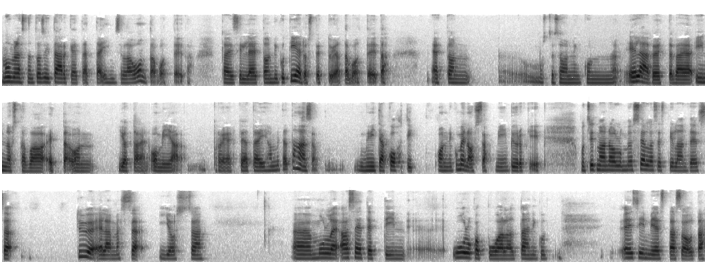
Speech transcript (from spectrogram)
Mun mielestä on tosi tärkeää, että ihmisillä on tavoitteita tai sille, että on niin kuin tiedostettuja tavoitteita. Että on, musta se on niin kuin elävöittävää ja innostavaa, että on jotain omia projekteja tai ihan mitä tahansa, mitä kohti on niin kuin menossa, mihin pyrkii. Mutta sitten mä oon ollut myös sellaisessa tilanteessa työelämässä, jossa mulle asetettiin ulkopuolelta niin kuin esimiestasolta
